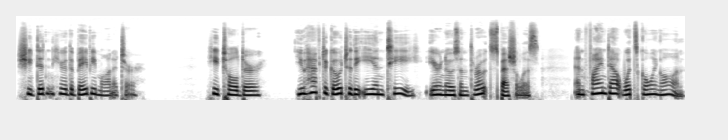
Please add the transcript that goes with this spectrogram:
she didn't hear the baby monitor. He told her, You have to go to the ENT, ear, nose, and throat specialist, and find out what's going on.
